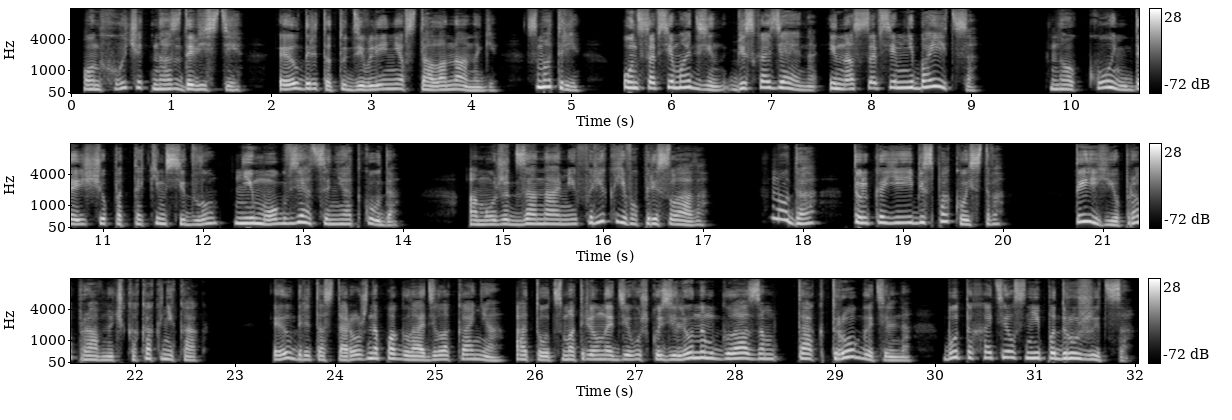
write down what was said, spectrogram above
«Он хочет нас довести. Элдрид от удивления встала на ноги. «Смотри, он совсем один, без хозяина, и нас совсем не боится. Но конь, да еще под таким седлом, не мог взяться ниоткуда. А может, за нами Фрик его прислала? Ну да, только ей беспокойство. Ты ее праправнучка, как-никак. Элдрид осторожно погладила коня, а тот смотрел на девушку зеленым глазом так трогательно, будто хотел с ней подружиться.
